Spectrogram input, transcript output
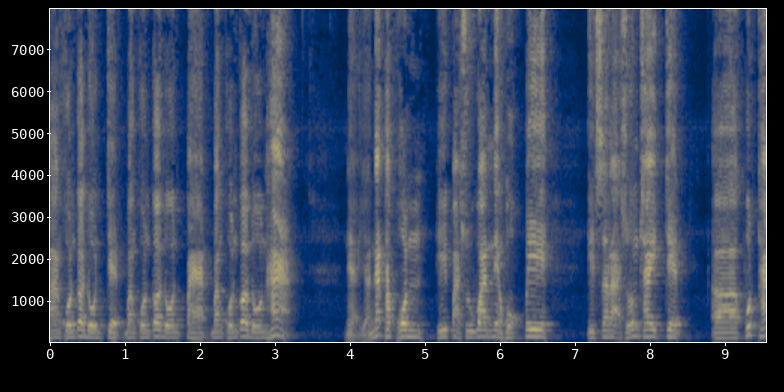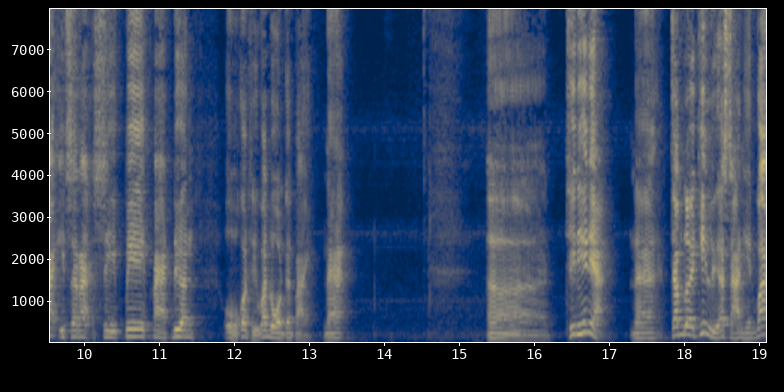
บางคนก็โดน 7 บางคนก็โดน 8 บางคนก็โดน 5เนี่ยอย่างนัทพลทีปัสุวรรณเนี่ยหปี อิสระสมชัยเจ็ดเอ่อพุทธอิสระ 4 ปี 8 เดือนโอ้โหก็ถือว่าโดนกันไปนะฮะ ทีนี้เนี่ยนะจำเลยที่เหลือสารเห็นว่า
